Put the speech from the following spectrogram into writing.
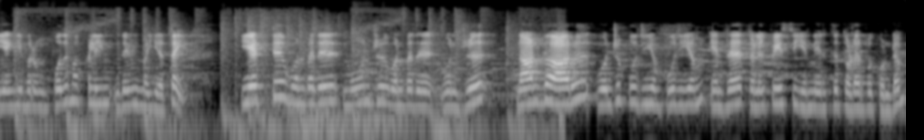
இயங்கி வரும் பொதுமக்களின் உதவி மையத்தை எட்டு ஒன்பது மூன்று ஒன்பது ஒன்று நான்கு ஆறு ஒன்று பூஜ்ஜியம் பூஜ்ஜியம் என்ற தொலைபேசி எண்ணிற்கு தொடர்பு கொண்டும்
